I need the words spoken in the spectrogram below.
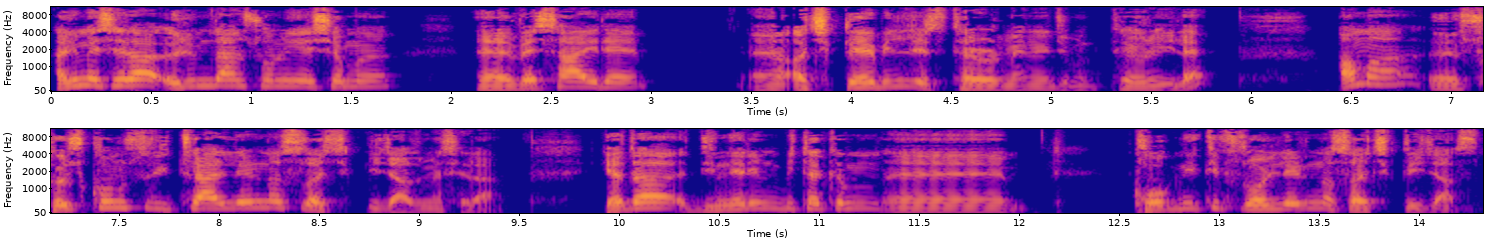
Hani mesela ölümden sonra yaşamı e, vesaire e, açıklayabiliriz terör management teoriyle. Ama e, söz konusu ritüelleri nasıl açıklayacağız mesela? Ya da dinlerin bir takım e, kognitif rolleri nasıl açıklayacağız?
